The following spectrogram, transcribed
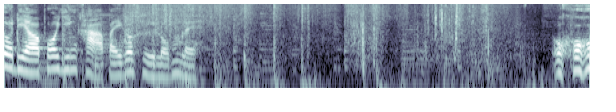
ตัวเดียวเพราะยิงขาไปก็คือล้มเลย โอ้โห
